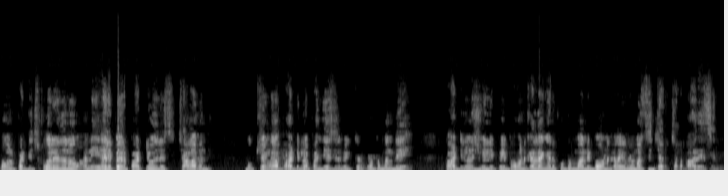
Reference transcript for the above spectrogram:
మమ్మల్ని పట్టించుకోలేదనో అని వెళ్ళిపోయారు పార్టీ వదిలేసి చాలా మంది ముఖ్యంగా. పార్టీలో పనిచేసిన వ్యక్తులు కొంతమంది పార్టీలో నుంచి వెళ్ళిపోయి పవన్ కళ్యాణ్ గారి కుటుంబాన్ని పవన్ కళ్యాణ్ విమర్శించారు. చాలా బాధేసింది.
